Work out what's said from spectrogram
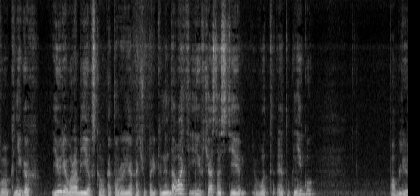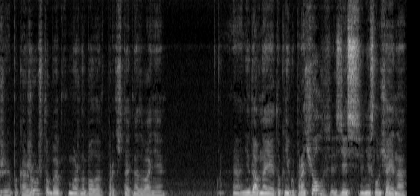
в книгах Юрия Воробьевского, которую я хочу порекомендовать, и в частности вот эту книгу – поближе ее покажу, чтобы можно было прочитать название. Э, недавно я эту книгу прочел. Здесь не случайно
